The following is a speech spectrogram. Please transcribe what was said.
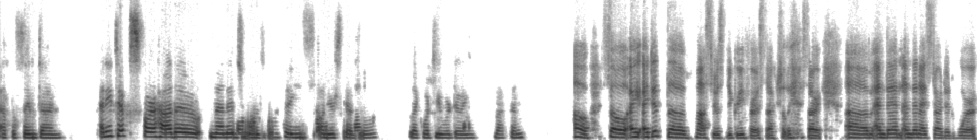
at the same time. Any tips for how to manage multiple things on your schedule, like what you were doing back then? Oh, so I, I did the master's degree first, actually. Sorry, um, and then and then I started work.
